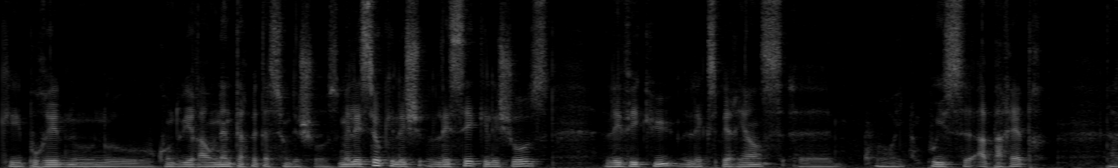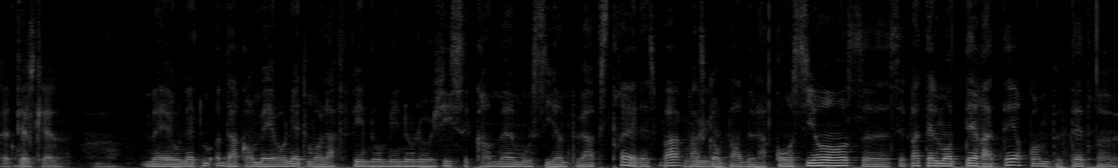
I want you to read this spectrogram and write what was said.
qui pourrait nous, conduire à une interprétation des choses. Mais laisser que les, laisser que les choses, les vécus, l'expérience euh, puissent apparaître euh, telles quelles. Mais honnêtement, d'accord, mais honnêtement, la phénoménologie, c'est quand même aussi un peu abstrait, n'est-ce pas? Parce qu'on parle de la conscience, euh, c'est pas tellement terre à terre comme peut-être euh,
